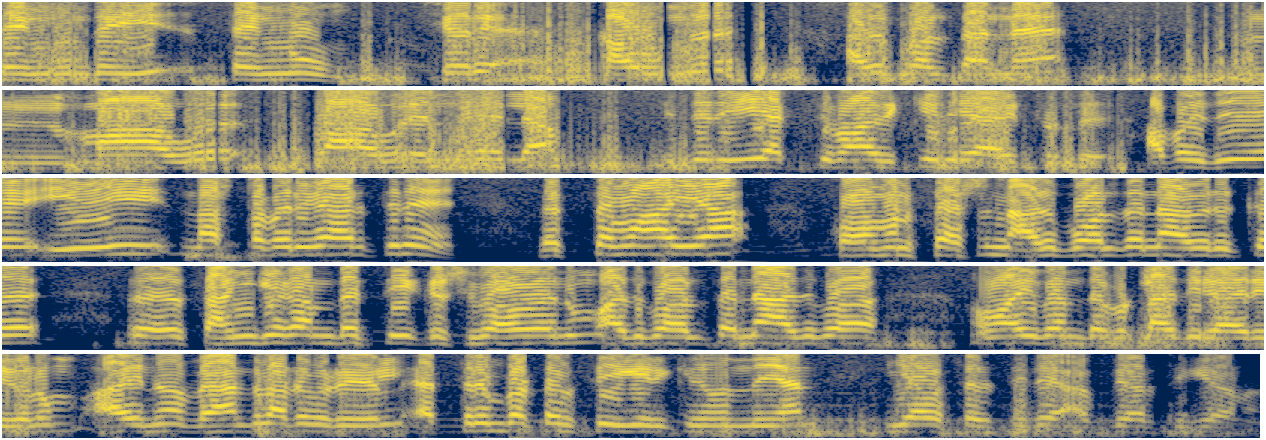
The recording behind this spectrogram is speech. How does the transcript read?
തെങ്ങും തെയ് തെങ്ങും ചെറിയ കവുങ്ങ് അതുപോലെ തന്നെ മാവ് പ്ലാവ് എന്നിവയെല്ലാം ഇതിന് ഈ അക്തിമാതിക്ക് ഇരയായിട്ടുണ്ട്. അപ്പൊ ഇത് ഈ നഷ്ടപരിഹാരത്തിന് വ്യക്തമായ കോമ്പൻസേഷൻ അതുപോലെ തന്നെ അവർക്ക് സംഖ്യ കണ്ടെത്തി കൃഷിഭവനും അതുപോലെ തന്നെ അതുമായി ബന്ധപ്പെട്ട അധികാരികളും അതിന് വേണ്ട നടപടികൾ എത്രയും പെട്ടെന്ന് സ്വീകരിക്കണമെന്ന് ഞാൻ ഈ അവസരത്തിൽ അഭ്യർത്ഥിക്കുകയാണ്.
